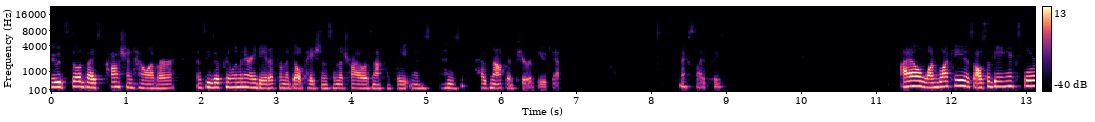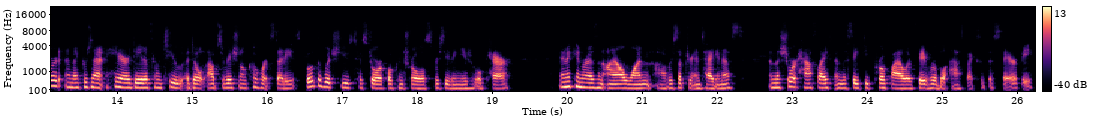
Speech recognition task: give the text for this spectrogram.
We would still advise caution, however, as these are preliminary data from adult patients and the trial is not complete and has, has not been peer reviewed yet. Next slide, please. IL-1 blockade is also being explored, and I present here data from two adult observational cohort studies, both of which used historical controls receiving usual care. Anakinra is an IL-1 uh, receptor antagonist, and the short half-life and the safety profile are favorable aspects of this therapy.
